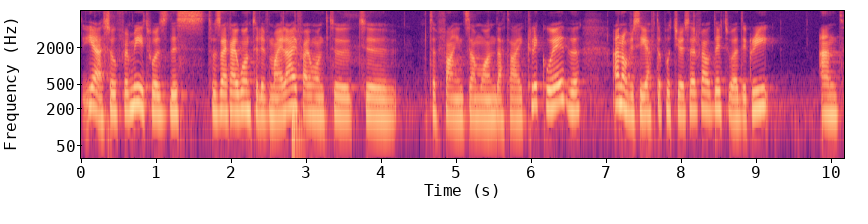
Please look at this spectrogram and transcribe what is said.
yeah, so for me, it was this. It was like I want to live my life. I want to to to find someone that I click with, and obviously you have to put yourself out there to a degree, and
